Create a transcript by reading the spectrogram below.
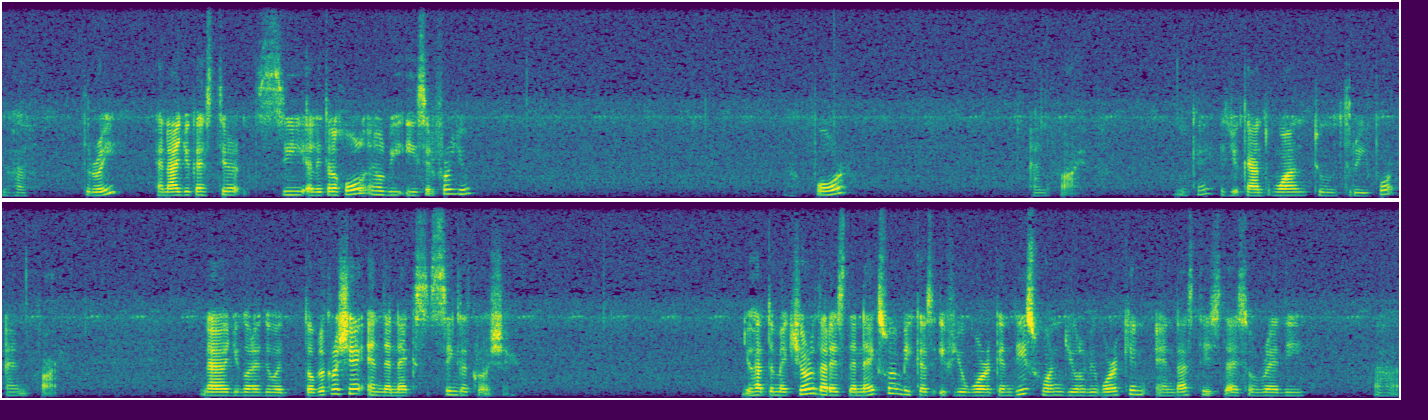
You have three and now you can still see a little hole it'll be easier for you four and five. Okay as you count one two three four and five. Now you're going to do a double crochet in the next single crochet. You have to make sure that is the next one because if you work in this one you'll be working in that stitch that is already uh,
